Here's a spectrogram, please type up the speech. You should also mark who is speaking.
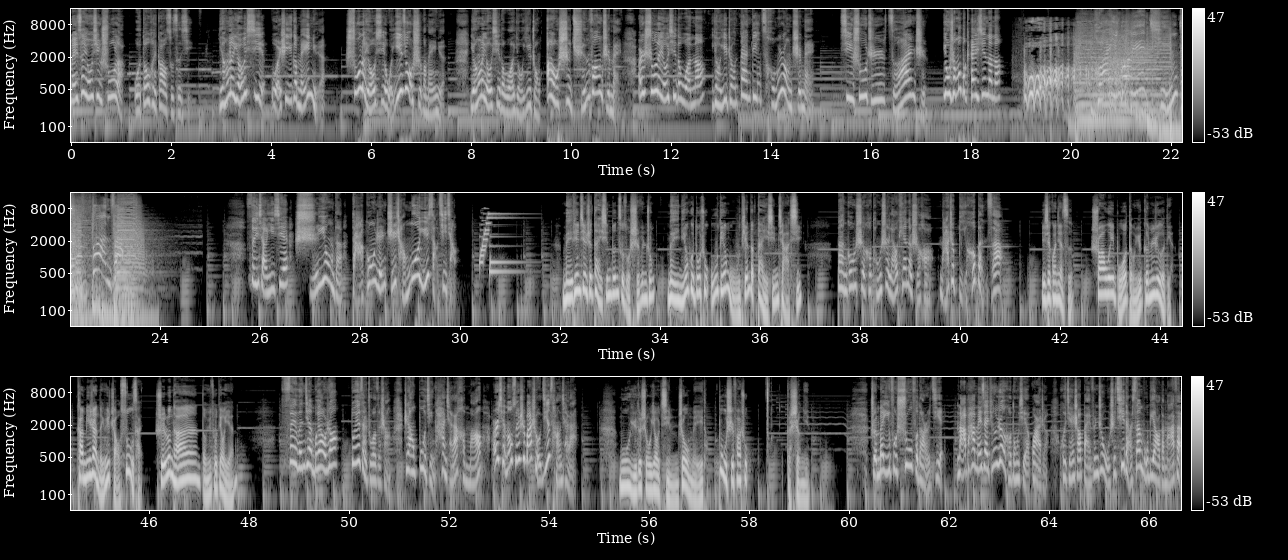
Speaker 1: 每次游戏输了，我都会告诉自己，赢了游戏我是一个美女，输了游戏我依旧是个美女。赢了游戏的我有一种傲视群芳之美，而输了游戏的我呢，有一种淡定从容之美。既输之则安之，有什么不开心的呢？
Speaker 2: 欢迎光临，
Speaker 1: 分享一些实用的打工人职场摸鱼小技巧。
Speaker 3: 每天坚持带薪蹲厕所十分钟，每年会多出五点五天的带薪假期。
Speaker 1: 办公室和同事聊天的时候，拿着笔和本子。
Speaker 3: 一些关键词：刷微博等于跟热点，看 B 站等于找素材，水论坛等于做调研。
Speaker 1: 废文件不要扔，堆在桌子上，这样不仅看起来很忙，而且能随时把手机藏起来。
Speaker 3: 摸鱼的时候要紧皱眉头，不时发出的声音。
Speaker 1: 准备一副舒服的耳机，哪怕没在听任何东西也挂着，会减少百分之五十七点三不必要的麻烦。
